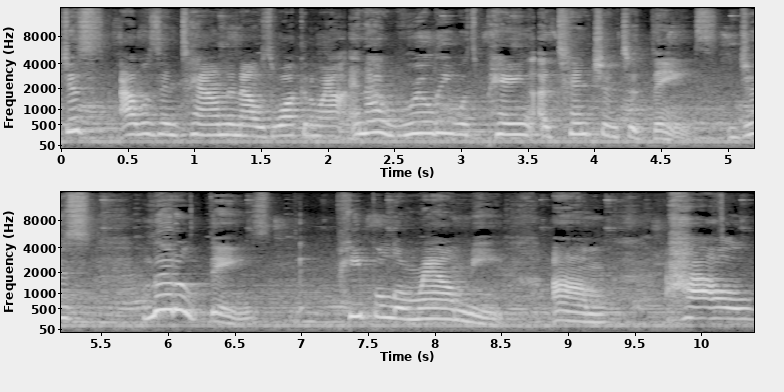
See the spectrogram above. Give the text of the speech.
just I was in town and I was walking around, and I really was paying attention to things, just little things, people around me, um, how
